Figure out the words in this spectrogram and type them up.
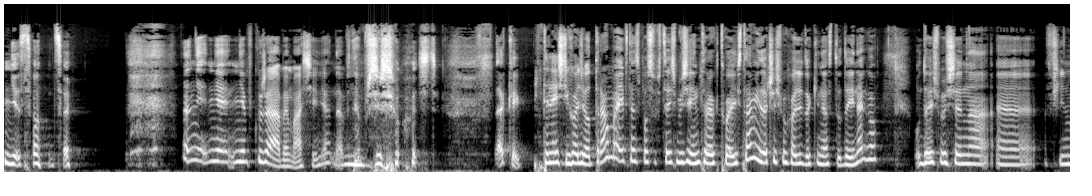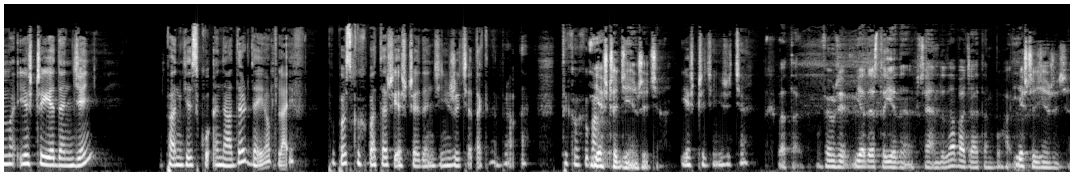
nie sądzę. No nie, nie, nie wkurzałabym Asi, nie? Nawet na przyszłość. Okej. Tyle jeśli chodzi o traumę i w ten sposób staliśmy się intelektualistami. Zaczęliśmy chodzić do kina studyjnego. Udaliśmy się na e, film Jeszcze jeden dzień. Po angielsku Another Day of Life. Po polsku chyba też jeszcze jeden dzień życia tak naprawdę. Tylko chyba Jeszcze dzień życia. jeszcze dzień życia. Chyba tak. Wiem, że ja też to jeden chciałem dodawać, ale tam bucha. Jeszcze dzień życia.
